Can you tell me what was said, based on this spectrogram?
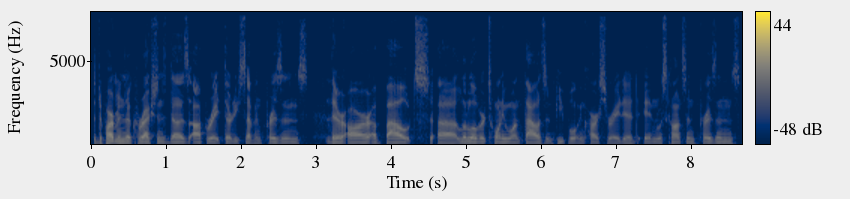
The Department of Corrections does operate 37 prisons. There are about uh, a little over 21,000 people incarcerated in Wisconsin prisons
